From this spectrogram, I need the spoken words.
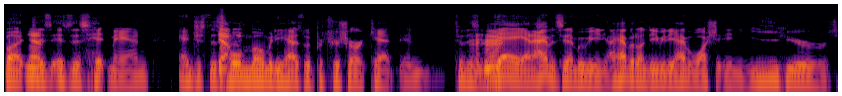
but Yeah. as is this hitman and just this Yep. whole moment he has with Patricia Arquette, and to this Mhm. day, and I haven't seen that movie. I have it on DVD. I haven't watched it in years.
